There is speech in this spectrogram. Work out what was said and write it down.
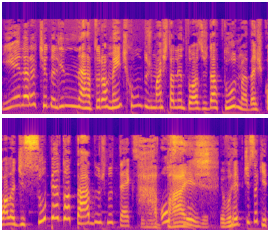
E ele era tido ali naturalmente como um dos mais talentosos da turma da escola de superdotados no Texas. Ou Rapaz. seja, eu vou repetir isso aqui:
